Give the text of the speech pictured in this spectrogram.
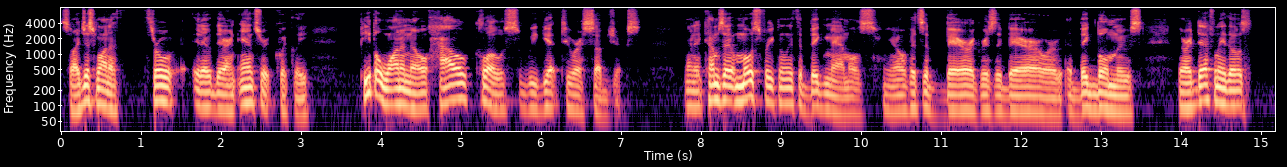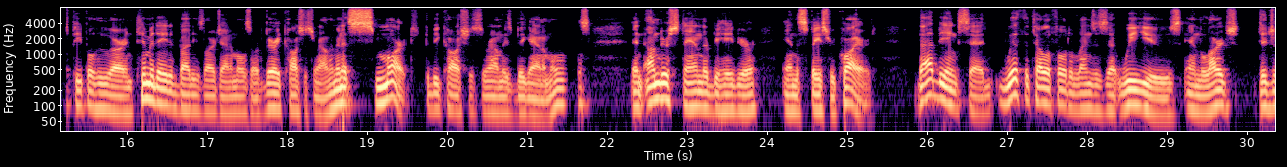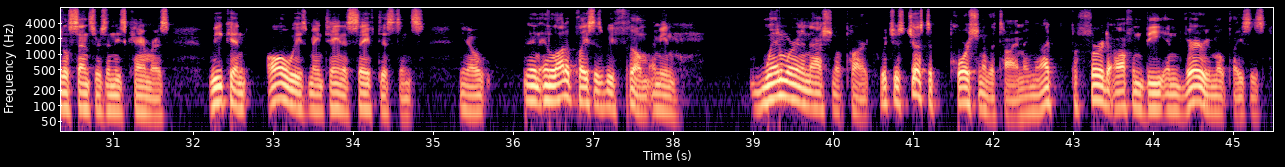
So I just want to throw it out there and answer it quickly. People want to know how close we get to our subjects. And it comes out most frequently with the big mammals. You know, if it's a bear, a grizzly bear, or a big bull moose, there are definitely those people who are intimidated by these large animals are very cautious around them. And it's smart to be cautious around these big animals and understand their behavior and the space required. That being said, with the telephoto lenses that we use and the large digital sensors in these cameras, we can always maintain a safe distance. You know, in, in a lot of places we film, I mean, when we're in a national park, which is just a portion of the time, I mean, I prefer to often be in very remote places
